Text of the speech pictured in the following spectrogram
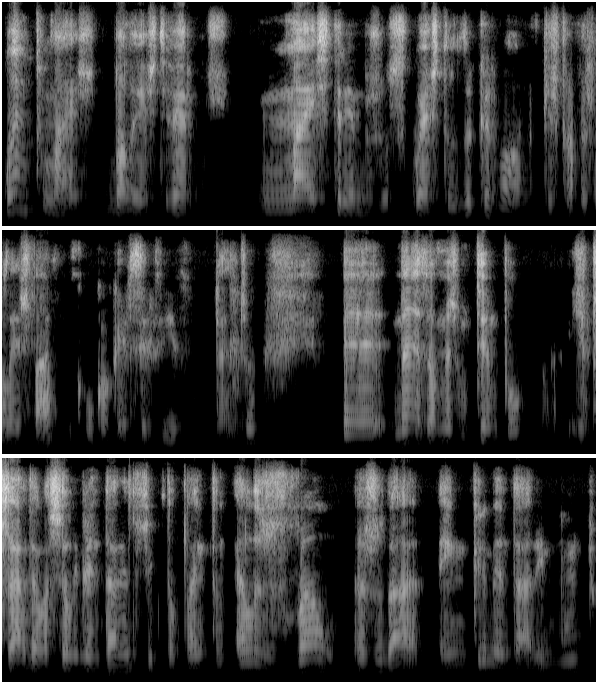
quanto mais baleias tivermos, mais teremos o sequestro de carbono que as próprias baleias fazem, como qualquer ser vivo, portanto, eh, mas ao mesmo tempo, e apesar de elas se alimentarem de fitoplâncton, elas vão ajudar a incrementar e muito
